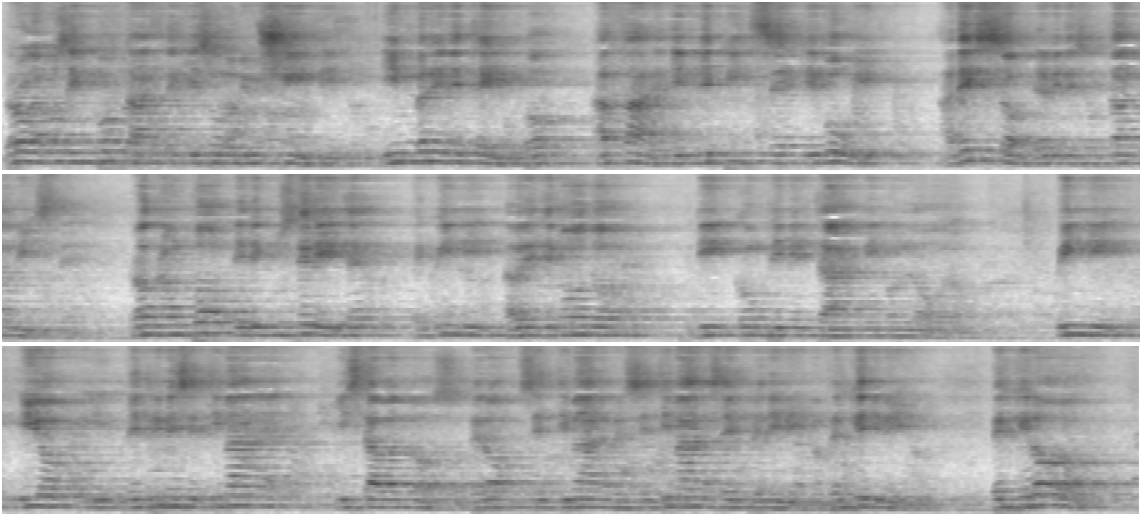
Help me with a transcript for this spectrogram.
però la cosa importante è che sono riusciti in breve tempo a fare delle pizze che voi adesso le avete soltanto viste. Però tra un po' le degusterete e quindi avrete modo di complimentarvi con loro. Quindi io le prime settimane gli stavo addosso però settimana per settimana sempre di meno. Perché di meno? perché loro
